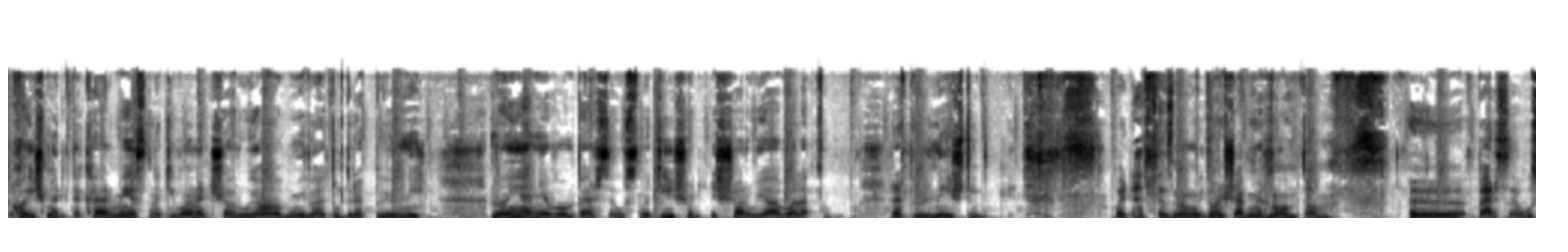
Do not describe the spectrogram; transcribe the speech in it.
ha ismeritek Hermészt, neki van egy saruja, mivel tud repülni. Na, ilyenje van Perseusnak is, hogy sarujával repülni is tud. Vagy hát ez nem újdonság, mert mondtam. Ö, Perseus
